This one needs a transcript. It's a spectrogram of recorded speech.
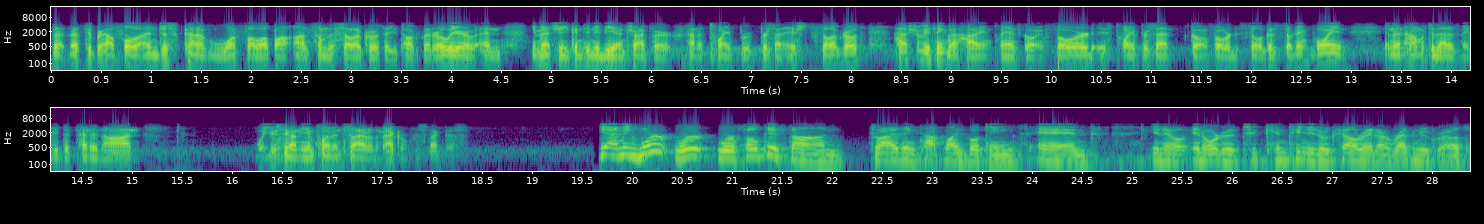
That's super helpful. And just kind of one follow-up on some of the seller growth that you talked about earlier, and you mentioned you continue to be on track for kind of 20%-ish seller growth. How should we think about hiring plans going forward? Is 20% going forward still a good starting point? And then how much of that is maybe dependent on what you're seeing on the employment side or the macro perspective? Yeah, I mean, we're we're we're focused on driving top-line bookings and you know, in order to continue to accelerate our revenue growth.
